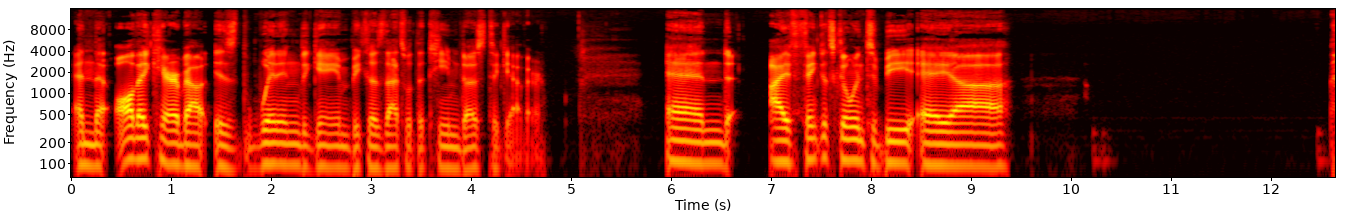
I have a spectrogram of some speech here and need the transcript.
and that all they care about is winning the game because that's what the team does together. And I think it's going to be a. Uh,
